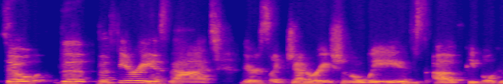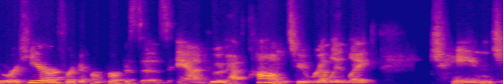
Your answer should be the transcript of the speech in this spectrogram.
so the the theory is that there's like generational waves of people who are here for different purposes and who have come to really like change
